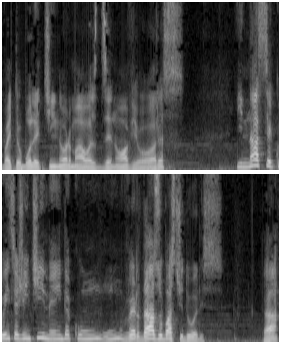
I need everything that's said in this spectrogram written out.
vai ter o boletim normal às 19 horas. E na sequência a gente emenda com um, Verdazo Bastidores, tá?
